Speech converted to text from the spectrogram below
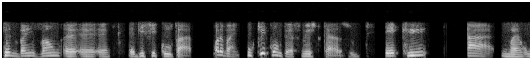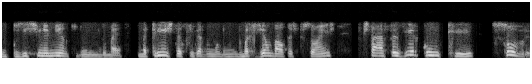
também vão a, a dificultar. Ora bem, o que acontece neste caso é que há uma, um posicionamento de, um, de uma, uma, crista, se quiser, de uma, de uma, região de altas pressões, que está a fazer com que sobre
